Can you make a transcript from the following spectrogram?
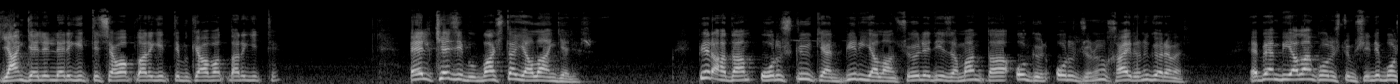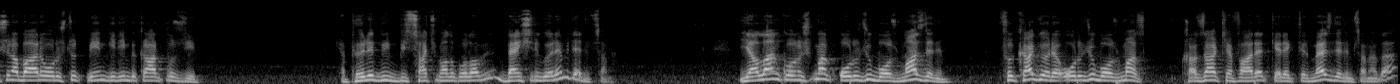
Yan gelirleri gitti, sevapları gitti, mükafatları gitti. El bu başta yalan gelir. Bir adam oruçluyken bir yalan söylediği zaman daha o gün orucunun hayrını göremez. E ben bir yalan konuştum şimdi boşuna bari oruç tutmayayım gideyim bir karpuz yiyeyim. Ya böyle bir, bir saçmalık olabilir mi? Ben şimdi öyle mi dedim sana? Yalan konuşmak orucu bozmaz dedim. Fıkha göre orucu bozmaz. Kaza kefaret gerektirmez dedim sana da.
